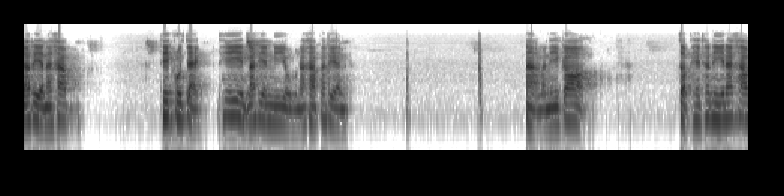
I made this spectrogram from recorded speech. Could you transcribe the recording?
นักเรียนนะครับ ที่ครูแจกที่นักเรียนมีอยู่นะครับ นักเรียน อ่า วันนี้ก็จบเพียงเท่านี้นะครับ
